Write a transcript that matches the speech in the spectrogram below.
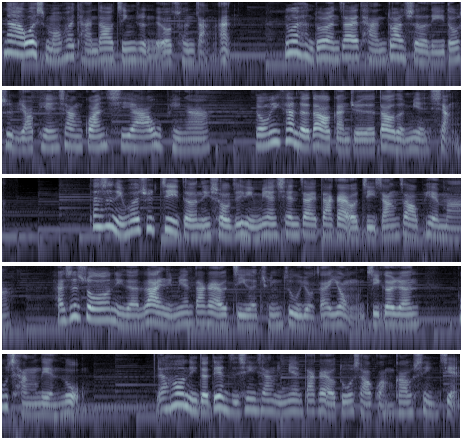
那为什么会谈到精准留存档案？因为很多人在谈断舍离，都是比较偏向关系啊、物品啊。容易看得到、感觉得到的面相，但是你会去记得你手机里面现在大概有几张照片吗？还是说你的 LINE 里面大概有几个群组有在用，几个人不常联络？然后你的电子信箱里面大概有多少广告信件？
